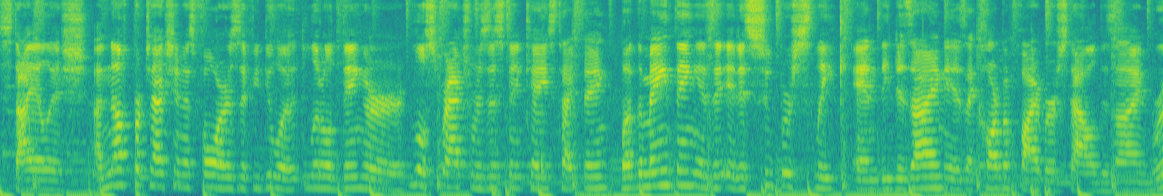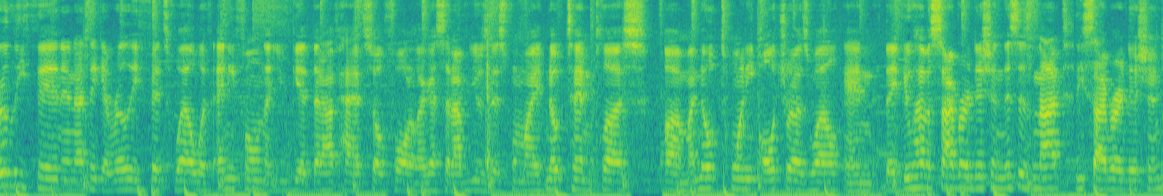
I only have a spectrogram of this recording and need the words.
stylish. Enough protection as far as if you do a little ding or little scratch resistant case type thing. But the main thing is it is super sleek and the design is a carbon fiber style design. Really thin and I think it really fits well with any phone that you get that I've had so far. Like I said, I've used this for my Note 10 Plus, uh, my Note 20 Ultra as well. And they do have a Cyber Edition. This is not the Cyber Edition.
